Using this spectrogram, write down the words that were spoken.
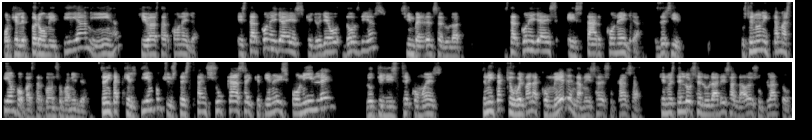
Porque le prometí a mi hija que iba a estar con ella. Estar con ella es que yo llevo dos días sin ver el celular. Estar con ella es estar con ella. Es decir, usted no necesita más tiempo para estar con su familia. Usted necesita que el tiempo que usted está en su casa y que tiene disponible lo utilice como es. Se necesita que vuelvan a comer en la mesa de su casa, que no estén los celulares al lado de su plato.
